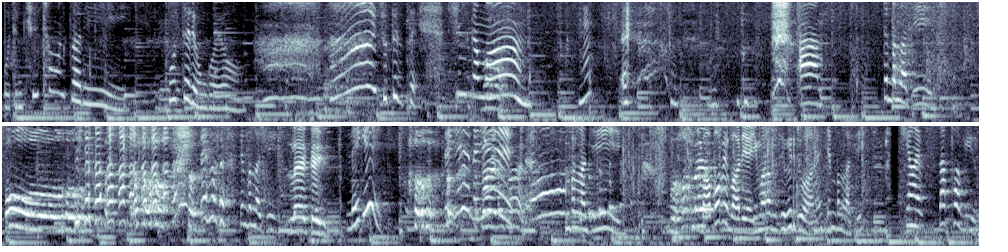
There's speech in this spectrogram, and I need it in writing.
뭐 지금 7천 원짜리 호스텔에 온 거예요. 아 좋대 좋대. 신까만. 응? 아 템발라지. 오. 개, 네 쌀, 개. 쌀. 어, 템발라지. 뭐, 마법의 말이야. 이 말하면 되게 좋아하네. 템발라지. Can I have Sapa view?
